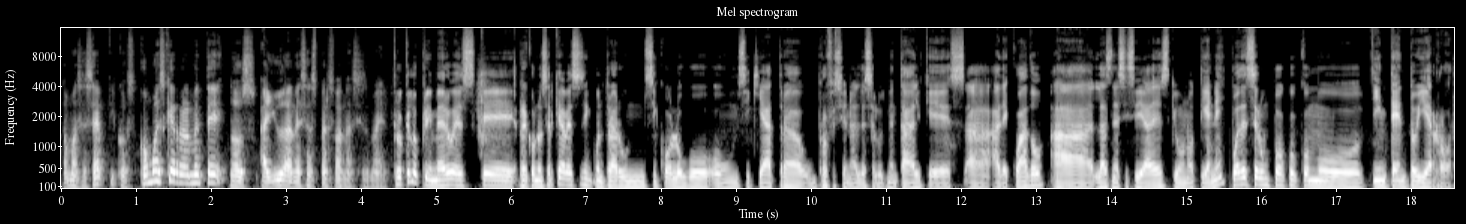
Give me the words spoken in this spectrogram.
Somos escépticos. ¿Cómo es que realmente nos ayudan esas personas, Ismael? Creo que lo primero es que reconocer que a veces encontrar un psicólogo o un psiquiatra o un profesional de salud mental que es ah, adecuado a las necesidades que uno tiene. Puede ser un poco como intento y error.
